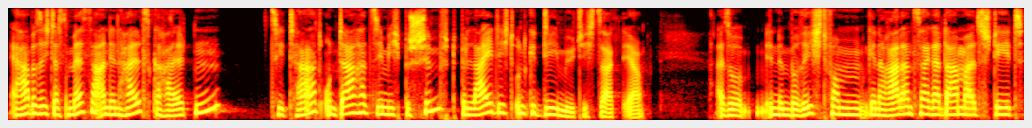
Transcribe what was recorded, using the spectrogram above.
Er habe sich das Messer an den Hals gehalten, Zitat, und da hat sie mich beschimpft, beleidigt und gedemütigt, sagt er. Also in dem Bericht vom Generalanzeiger damals steht,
